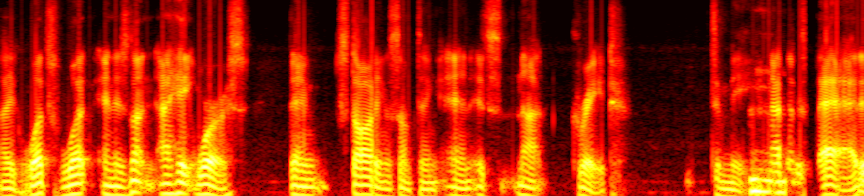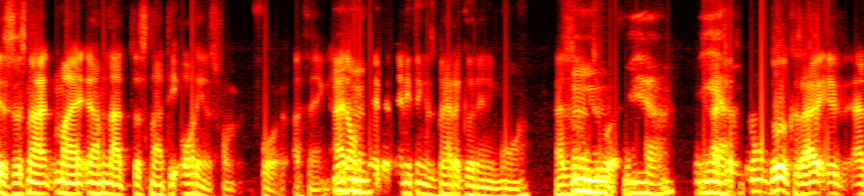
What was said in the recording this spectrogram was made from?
Like, what's what? And it's not, I hate worse than starting something and it's not great to me. Not Mhm. that it's bad. It's just not my, I'm not, that's not the audience for, for a thing. I don't Mhm. say that anything is bad or good anymore. I just don't do it. Yeah. yeah. I just don't do it because I, it, I,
